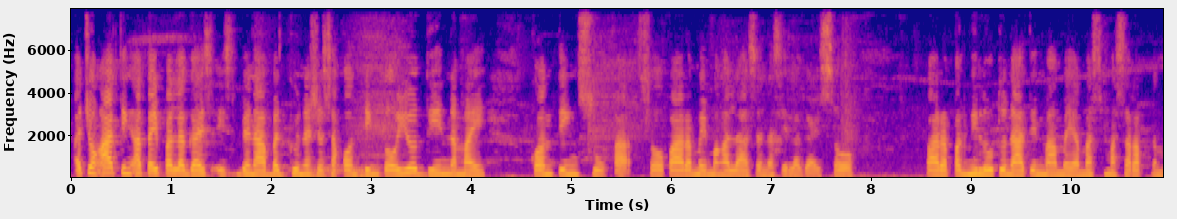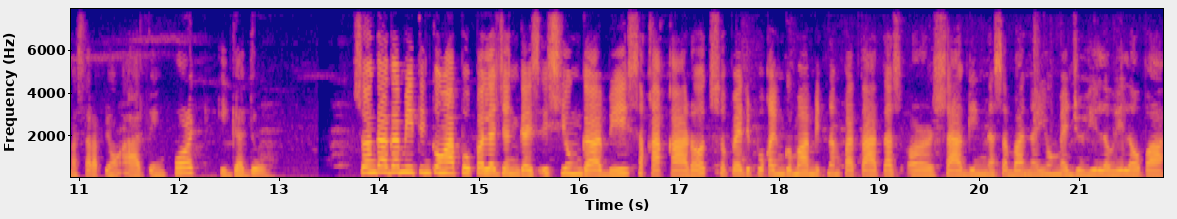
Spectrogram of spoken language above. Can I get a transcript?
At yung ating atay pala guys is binabad ko na siya sa konting toyo din na may konting suka. So para may mga lasa na sila guys. So para pag niluto natin mamaya, mas masarap na masarap yung ating pork igado. So, ang gagamitin ko nga po pala dyan guys is yung gabi sa kakarot. So, pwede po kayong gumamit ng patatas or saging na saba na yung medyo hilaw-hilaw pa.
